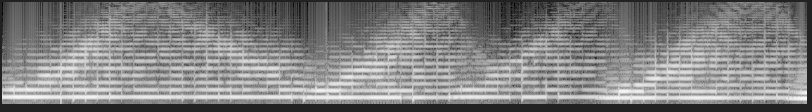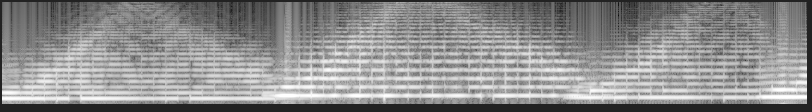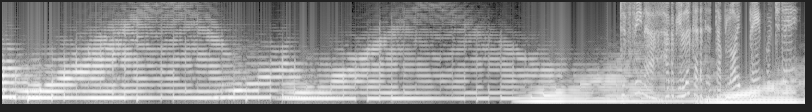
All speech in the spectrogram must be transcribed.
Divina, have you looked at the tabloid paper today?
